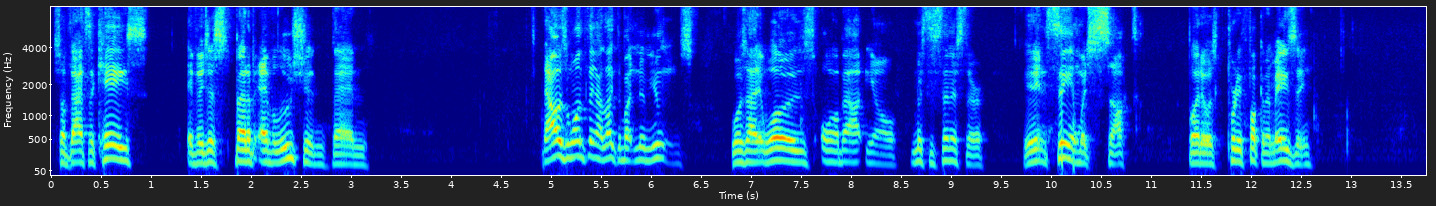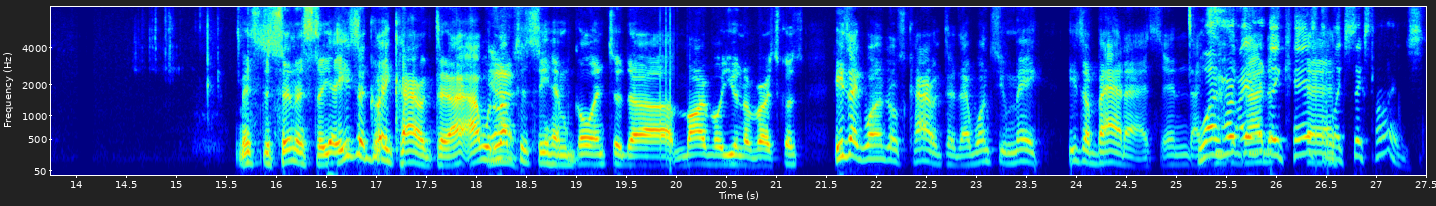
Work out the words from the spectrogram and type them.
So if that's the case, if it just sped up evolution, then that was one thing I liked about New Mutants was that it was all about you know Mister Sinister. You didn't see him, which sucked, but it was pretty fucking amazing. Mr. Sinister, yeah, he's a great character. I, I would love to see him go into the Marvel universe because he's like one of those characters that once you make, he's a badass. And Well, I heard I heard they cast him like six times.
